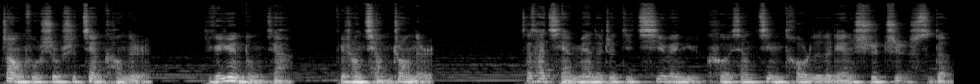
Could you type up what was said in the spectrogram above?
丈夫是不是健康的人？一个运动家，非常强壮的人，在他前面的这第七位女客像浸透了的莲石纸似的，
